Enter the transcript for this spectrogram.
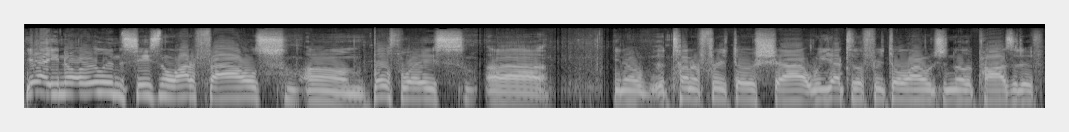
Yeah, you know, early in the season, a lot of fouls, um, both ways. Uh, you know, a ton of free throws shot. We got to the free throw line, which is another positive.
